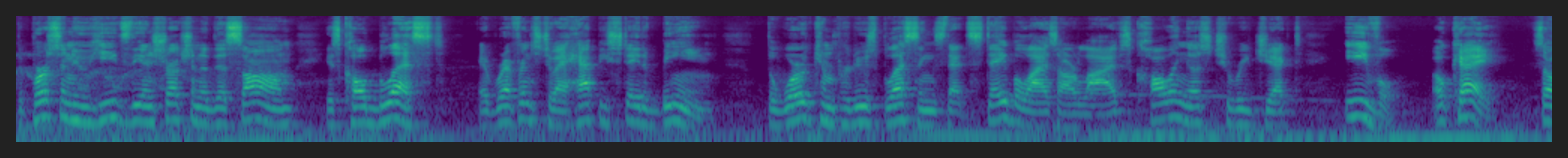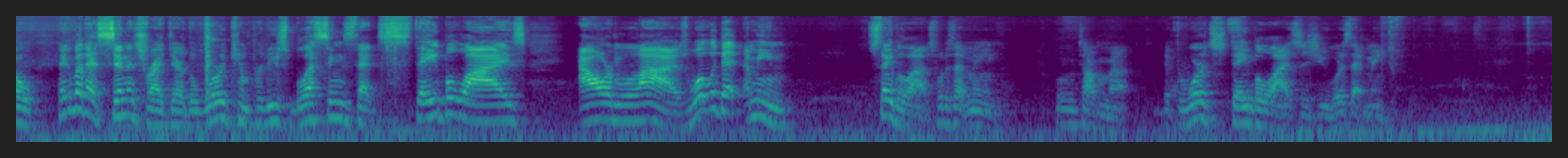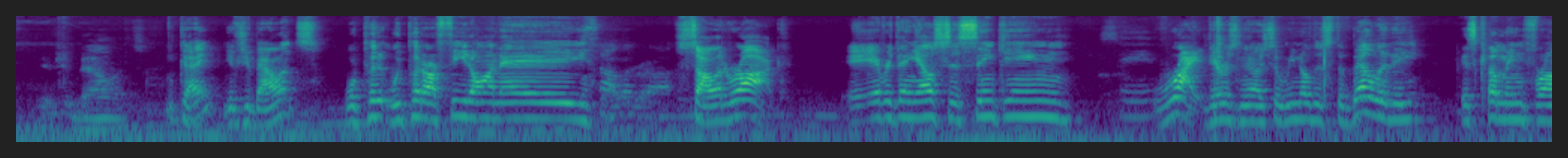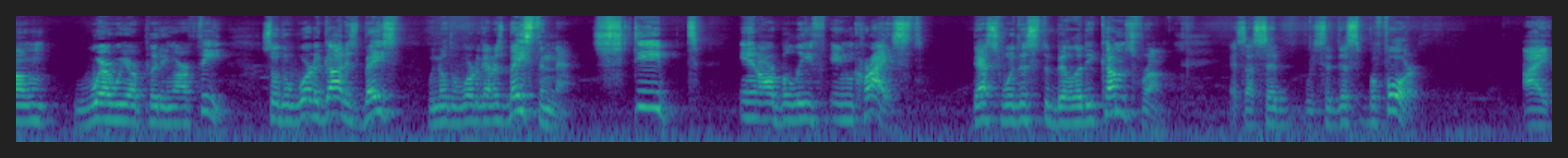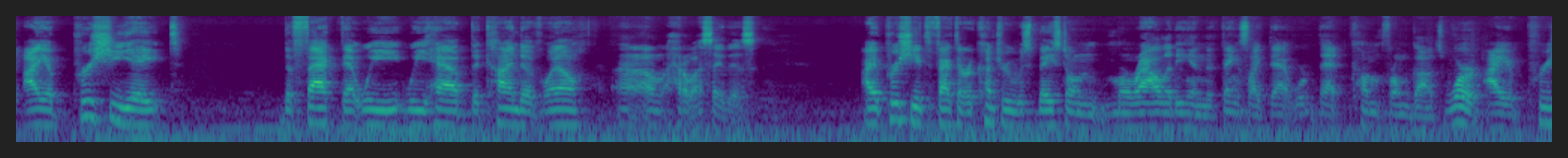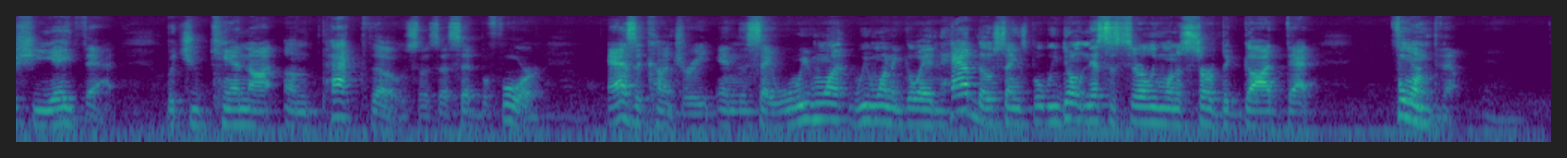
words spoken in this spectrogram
The person who heeds the instruction of this psalm is called blessed, a reference to a happy state of being. The word can produce blessings that stabilize our lives, calling us to reject evil. Okay, so think about that sentence right there. The word can produce blessings that stabilize our lives. What would that, I mean, Stabilize. What does that mean? What are we talking about? If the word stabilizes you, what does that mean? Gives you balance. Okay, gives you balance. We put we put our feet on a Solid rock. solid rock. Everything else is sinking. See? Right. There's no so we know the stability is coming from where we are putting our feet. So the word of God is based, we know the word of God is based in that. Steeped in our belief in Christ. That's where the stability comes from. As I said, we said this before. I I appreciate the fact that we we have the kind of well, how do I say this? I appreciate the fact that our country was based on morality and the things like that that come from God's word. I appreciate that, but you cannot unpack those, as I said before, as a country, and to say, well, we want we want to go ahead and have those things, but we don't necessarily want to serve the God that formed them.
